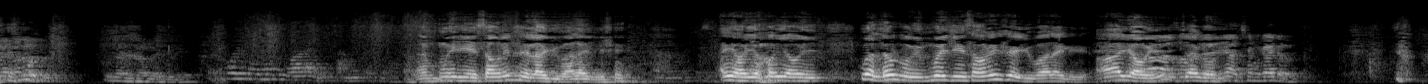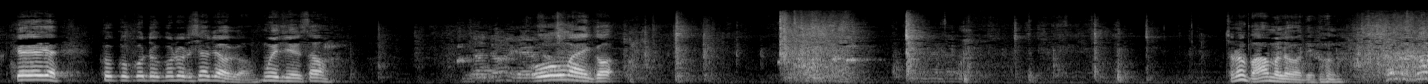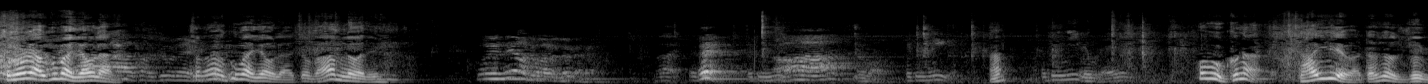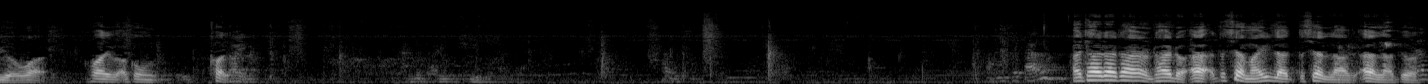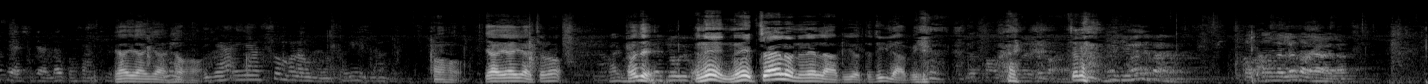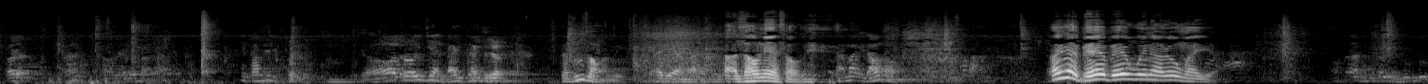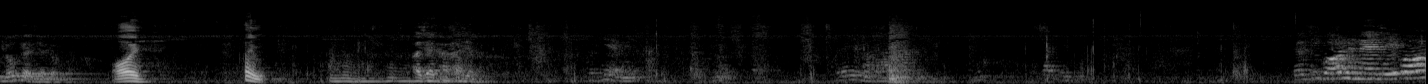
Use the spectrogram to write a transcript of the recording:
အမွေရင်ဆောင်းလေးတစ်ထည်လောက်ယူသွားလိုက်လေအဲ့ရောက်ရောက်ရောက်ရင်ခုကလုံးကုန်ပြီမွေခြင်းဆောင်းလေးတစ်ထည်ယူသွားလိုက်လေအားရောက်ရင်ကြက်ကိုညချင်းမကြိုက်တော့ကဲကဲကဲကိုကိုကိုတို့ကိုတို့တစ်ချက်ပြောက်ရောမွေခြင်းဆောင်းကျွန်တော်တကယ် Oh my god ကျွန်တော်ဘာမှမလုပ်ရသေးဘူးနော်ကျွန်တော်လည်းအခုမှရောက်လာတာကျွန်တော်အခုမှရောက်လာကျွန်တော်ဘာမှမလုပ်ရသေးဘူးကိုယ်နေအောင်တော့လောက်တာဟဲ့အာဘယ်သူကြီးဟမ်ဘယ်သူကြီးလို့လဲဟုတ်ဘူးခုနဓာကြီးရပါဒါဆိုရွေ့ပြီးတော့ဟိုဟိုတွေအကုန်ထွက်လာ အဲ့ထားထားထားထားတော့အဲ့တစ်ချက်မိုင်းလာတစ်ချက်လာအဲ့လာပြောလောက်ဆက်ရှိတယ်လောက်ပါပါရရရဟုတ်ဟုတ်အရင်အရင်ဆွတ်မလုံးနဲ့ခလေးကဟုတ်ဟုတ်ရရရကျွန်တော်ဟုတ်တယ်နည်းနည်းကျန်းလို့နည်းနည်းလာပြီးတော့တတိလာပြီးကျွန်တော်ဒီမှာနေပါတော့တောင်းတယ်လက်ဆောင်ရရလားဟုတ်တယ်ဘာဖြစ်ရောတော်ကြီးကျန်လိုက်လိုက်ပြီးတော့ဒါဘူးဆောင်လေအဲ့ဒီမှာအလောင်းနဲ့ဆောင်းနေအမိုက်လောင်းဆောင် အဲ့မဲ့ဘယ်ဘယ်ဝင်တာတော့မကြီးသူလုံးကြကြလုံး။အော်ဟဲ့အကြိုက်ခါခါကြ တတိဘောနည်းနည်းလေးပေါ့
